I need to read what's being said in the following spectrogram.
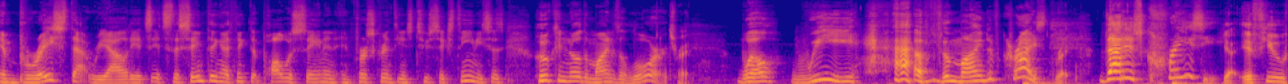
embrace that reality it's it's the same thing i think that paul was saying in, in 1 corinthians 2.16 he says who can know the mind of the lord That's right. well we have the mind of christ Right. that is crazy Yeah, if you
